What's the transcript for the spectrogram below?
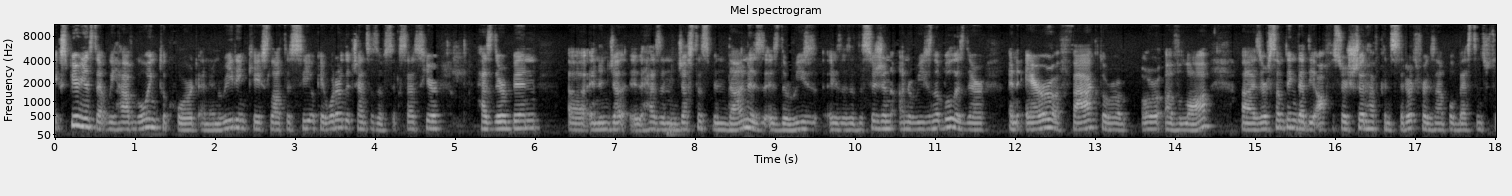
experience that we have going to court and in reading case law to see, okay, what are the chances of success here? Has there been uh, an inju has an injustice been done? Is is the reason is, the decision unreasonable? Is there an error of fact or or of law? Uh, is there something that the officer should have considered? For example, best interest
